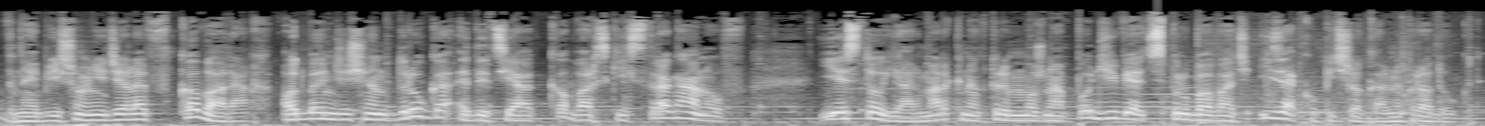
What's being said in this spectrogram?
W najbliższą niedzielę w Kowarach odbędzie się druga edycja Kowarskich Straganów. Jest to jarmark, na którym można podziwiać, spróbować i zakupić lokalny produkt.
